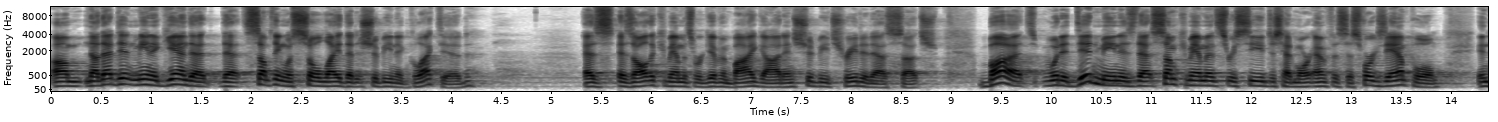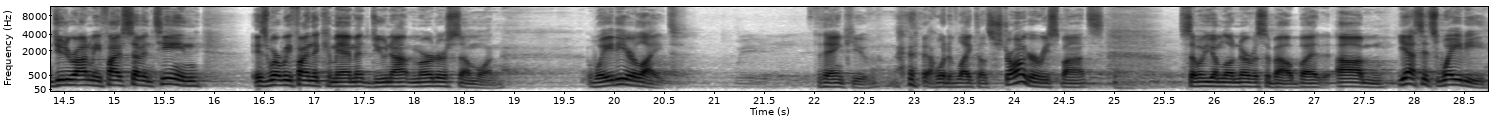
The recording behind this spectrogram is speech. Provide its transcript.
Um, now that didn't mean again that, that something was so light that it should be neglected, as, as all the commandments were given by God and should be treated as such. But what it did mean is that some commandments received just had more emphasis. For example, in Deuteronomy 5:17 is where we find the commandment do not murder someone. Weighty or light? Thank you. I would have liked a stronger response. Some of you I'm a little nervous about, but um, yes, it's weighty,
